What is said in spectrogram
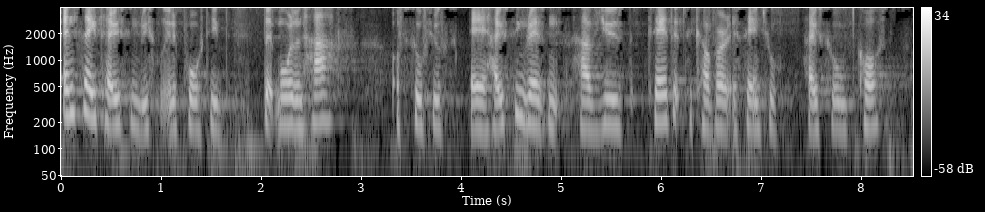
Inside Housing recently reported that more than half of social uh, housing residents have used credit to cover essential household costs.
